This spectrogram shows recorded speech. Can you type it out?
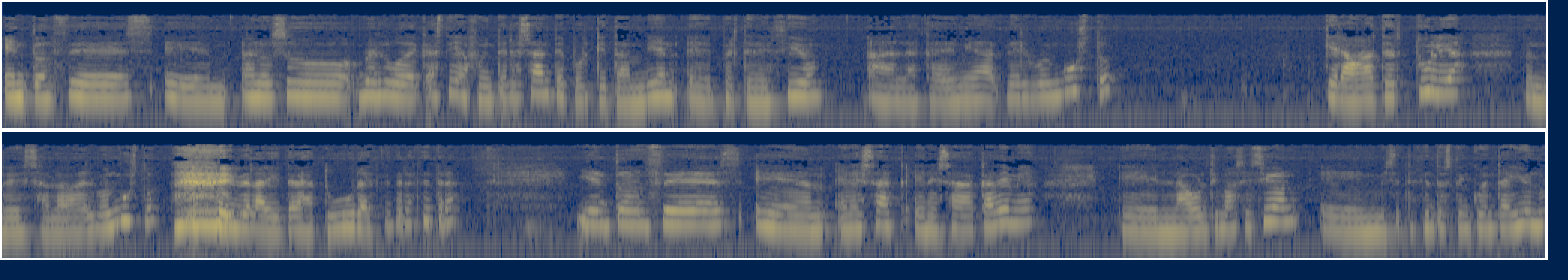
Entonces, eh, Alonso Verdugo de Castilla fue interesante porque también eh, perteneció a la Academia del Buen Gusto, que era una tertulia donde se hablaba del buen gusto y de la literatura, etcétera, etcétera. Y entonces, eh, en, esa, en esa academia, en la última sesión, en 1751,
